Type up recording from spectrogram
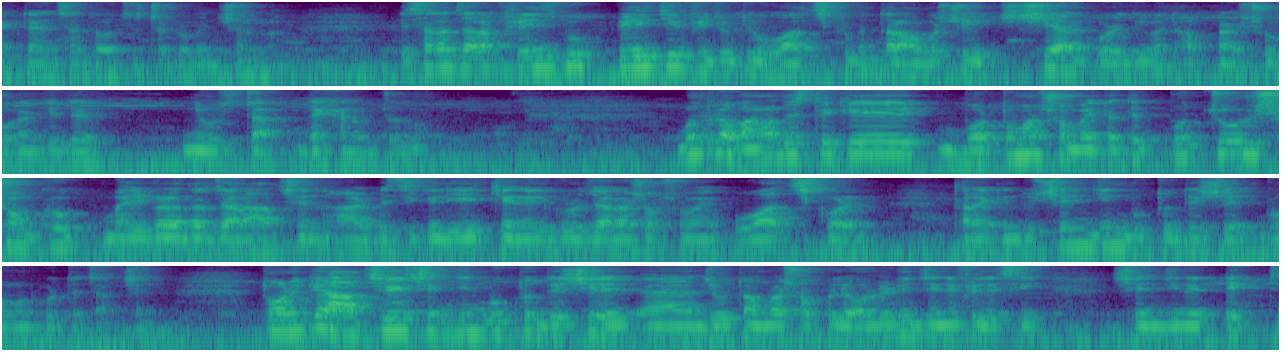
একটা অ্যান্সার দেওয়ার চেষ্টা করব ইনশাল্লাহ এছাড়া যারা ফেসবুক পেজে ভিডিওটি ওয়াচ করবেন, তারা অবশ্যই শেয়ার করে দিবেন আপনার শুভাকাঙ্ক্ষীদের নিউজটা দেখানোর জন্য। বন্ধুরা, বাংলাদেশ থেকে বর্তমান সময়টাতে প্রচুর সংখ্যক ভাই ব্রাদার যারা আছেন আর বেসিক্যালি এই চ্যানেলগুলো যারা সবসময় ওয়াচ করেন, তারা কিন্তু সেনজিনভুক্ত দেশে ভ্রমণ করতে চাচ্ছেন। তো অনেকে আছে সেনজিনভুক্ত দেশের যেহেতু আমরা সকলে অলরেডি জেনে ফেলেছি সেনজিনের একটি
